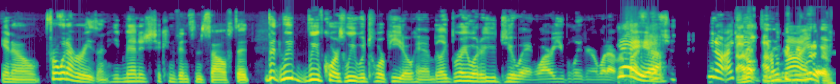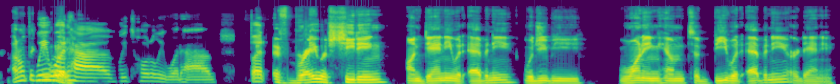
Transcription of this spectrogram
You know, for whatever reason, he'd managed to convince himself that. But we, we of course, we would torpedo him, be like, Bray, what are you doing? Why are you believing or whatever? Yeah, But yeah. just- you know, I I can't don't I don't think we would have. I don't think we we, would have. have. We totally would have. But If Bray was cheating on Danny with Ebony, would you be wanting him to be with Ebony or Danny?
